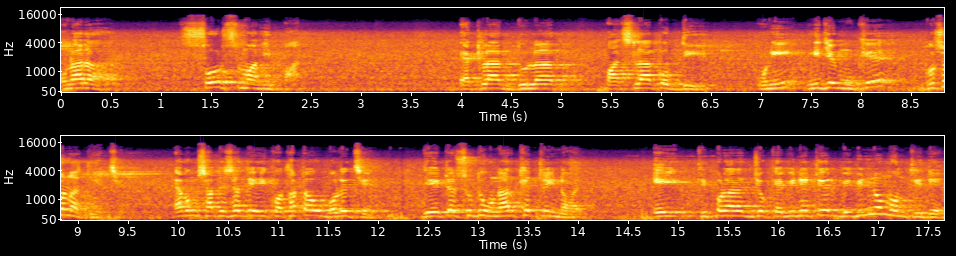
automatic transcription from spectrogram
ওনারা সোর্স মানি পান। এক লাখ, দু লাখ, পাঁচ লাখ অবধি উনি নিজে মুখে ঘোষণা দিয়েছেন এবং সাথে সাথে এই কথাটাও বলেছেন যে এটা শুধু ওনার ক্ষেত্রেই নয়, এই ত্রিপুরা রাজ্য ক্যাবিনেটের বিভিন্ন মন্ত্রীদের,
